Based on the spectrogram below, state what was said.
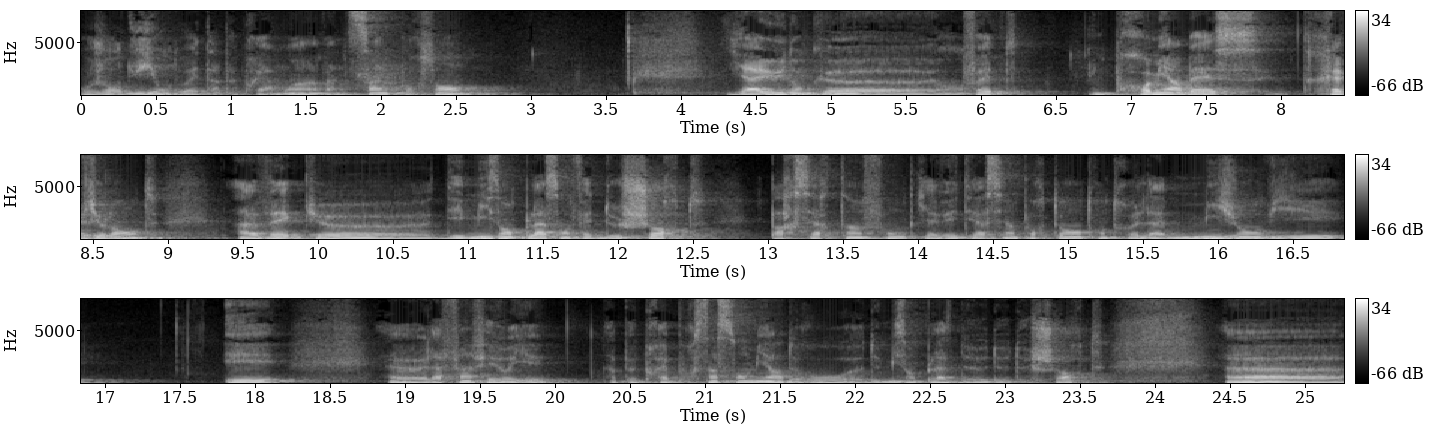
Aujourd'hui, on doit être à peu près à moins 25%. Il y a eu donc en fait une première baisse très violente avec euh, des mises en place en fait de shorts par certains fonds qui avaient été assez importantes entre la mi-janvier et euh, la fin février, à peu près pour 500 milliards d'euros euh, de mise en place de, de, de shorts. Euh,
